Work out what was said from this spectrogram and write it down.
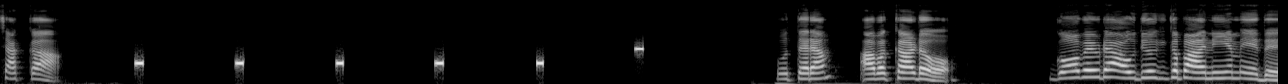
ചക്ക. ഉത്തരം അവക്കാഡോ ഗോവയുടെ ഔദ്യോഗിക പാനീയം ഏത്?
